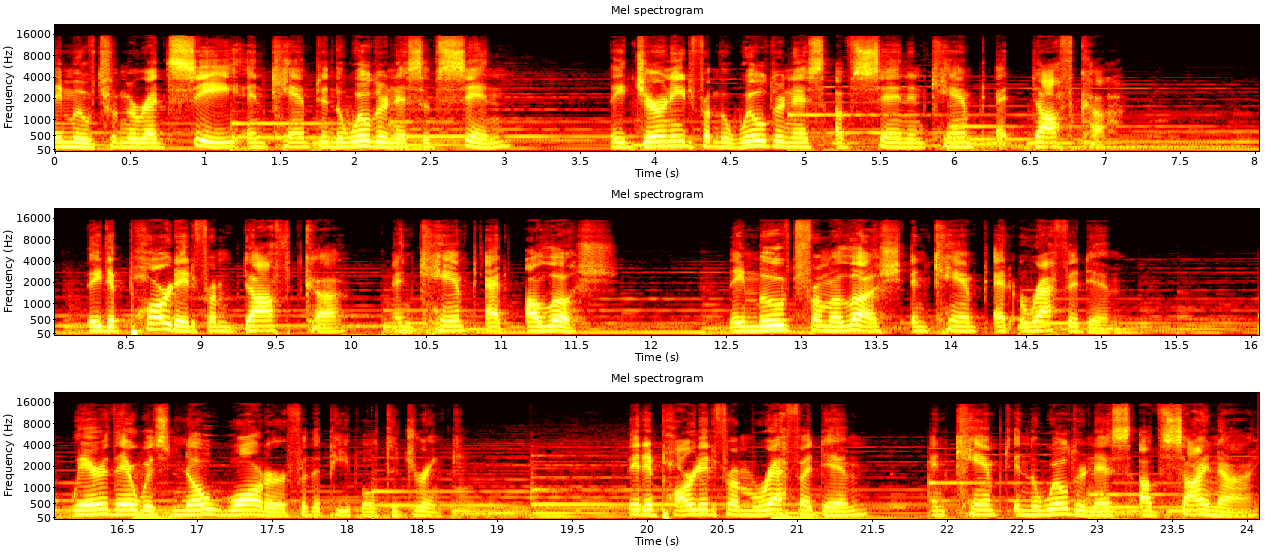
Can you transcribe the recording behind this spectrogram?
They moved from the Red Sea and camped in the wilderness of Sin. They journeyed from the wilderness of Sin and camped at Dophkah. They departed from Dophkah and camped at Alush. They moved from Alush and camped at Rephidim, where there was no water for the people to drink. They departed from Rephidim and camped in the wilderness of Sinai.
